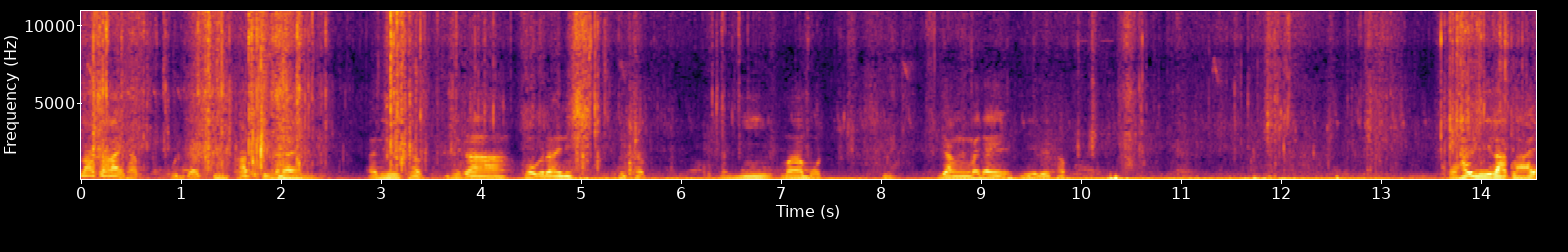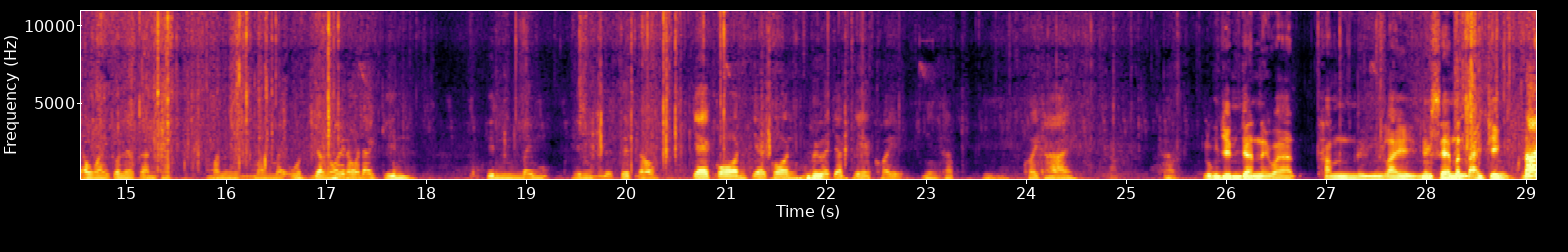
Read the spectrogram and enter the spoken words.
หลากหลายครับ คุณจะกินผัดกินอะไร อันนี้ครับยี่ราพวกอะไรนี่นี่ครับ มันมีมาหมด ยังไม่ได้นี่เลยครับ ขอให้มีหลากหลายเอาไว้ก็แล้วกันครับ มันมันไม่อดอย่างน้อยเราได้กิน กินไม่กินเสร็จแล้วแจกก่อนแจกก่อนเหลือจากแจกค่อยนี่ครับ ค่อยขาย ลุงยืนยันหน่อยว่าทำหนึ่งไร่หนึ่งแสนมันได้จริงได้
